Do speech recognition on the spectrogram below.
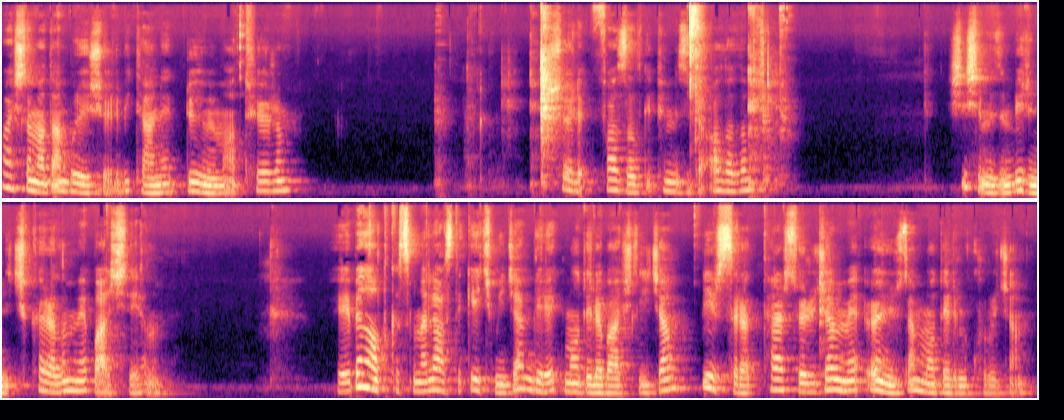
Başlamadan buraya şöyle bir tane düğümümü atıyorum. Şöyle fazlalık ipimizi de alalım. Şişimizin birini çıkaralım ve başlayalım. Ee, ben alt kısmına lastik geçmeyeceğim. Direkt modele başlayacağım. Bir sıra ters öreceğim ve ön yüzden modelimi kuracağım.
